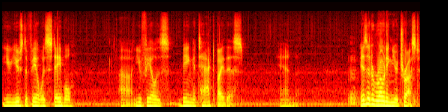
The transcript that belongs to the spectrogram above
you used to feel was stable, uh, you feel is being attacked by this? And is it eroding your trust?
